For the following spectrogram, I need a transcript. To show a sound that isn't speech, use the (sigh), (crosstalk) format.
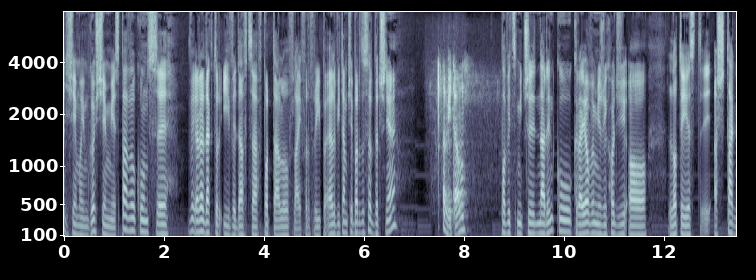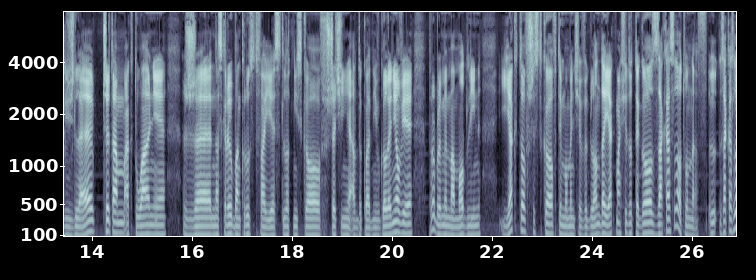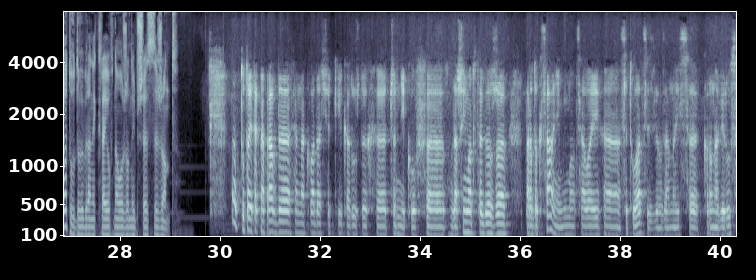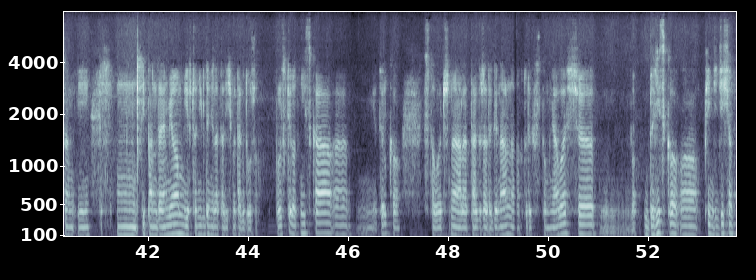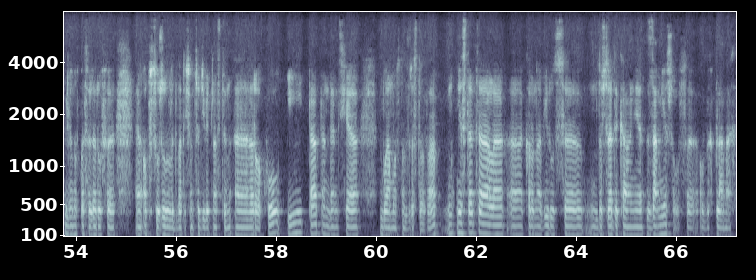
A dzisiaj moim gościem jest Paweł Kunc, y, redaktor i wydawca w portalu flyforfree.pl. Witam cię bardzo serdecznie. Witam. Powiedz mi, czy na rynku krajowym, jeżeli chodzi o loty, jest y, aż tak źle? Czytam aktualnie, że na skraju bankructwa jest lotnisko w Szczecinie, a dokładniej w Goleniowie. Problemy ma Modlin. Jak to wszystko w tym momencie wygląda? Jak ma się do tego zakaz, lotu, zakaz lotów do wybranych krajów nałożony przez rząd? No, tutaj tak naprawdę nakłada się kilka różnych e, czynników. E, zacznijmy od tego, że paradoksalnie, mimo całej e, sytuacji związanej z koronawirusem i, mm, i pandemią, jeszcze nigdy nie lataliśmy tak dużo. Polskie lotniska nie tylko stołeczne, ale także regionalne, o których wspomniałeś. E, no, blisko 50 milionów pasażerów e, obsłużyły w 2019 e, roku i ta tendencja była mocno wzrostowa. No, niestety, ale koronawirus dość radykalnie zamieszał w owych planach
